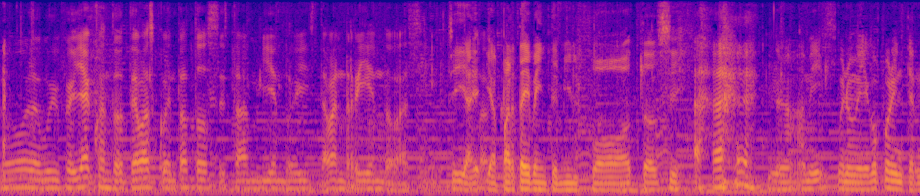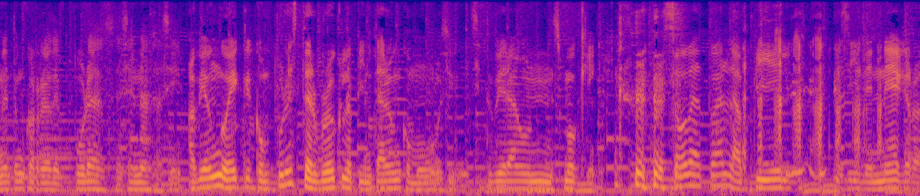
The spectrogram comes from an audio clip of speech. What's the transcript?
no, Era muy feo. Ya cuando te das cuenta, todos se estaban viendo y estaban riendo así. Sí, y, y aparte hay 20 mil fotos, sí. No, a mí, bueno, me llegó por internet un correo de puras escenas así. Había un güey que con puro Esterbrook lo pintaron como si, si tuviera un smoking. toda, toda la piel así de negro.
